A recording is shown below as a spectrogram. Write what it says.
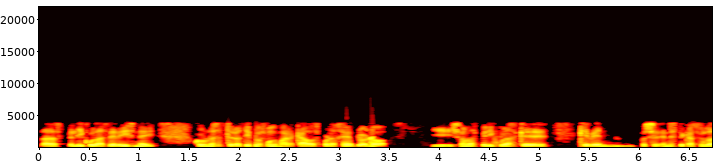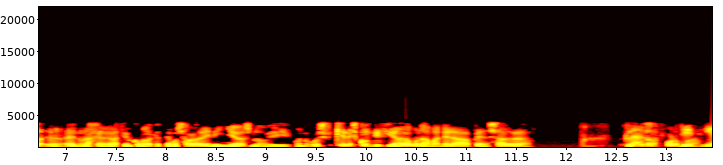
las películas de Disney con unos estereotipos muy marcados, por ejemplo, ¿no? Y son las películas que, que ven, pues en este caso, en una generación como la que tenemos ahora de niños, ¿no? Y bueno, pues que les condiciona de alguna manera a pensar claro, de esa forma. Sí, sí,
